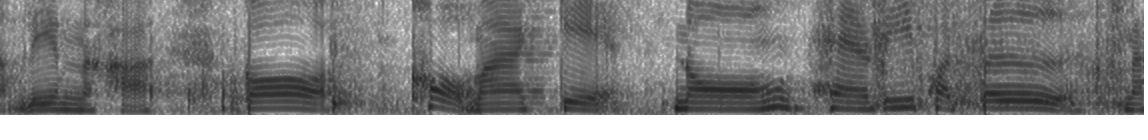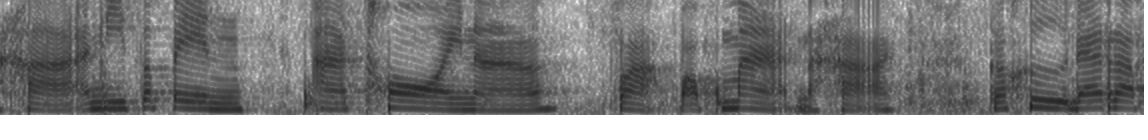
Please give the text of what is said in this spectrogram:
3 เล่มนะคะ ก็ขอมาแกะน้องแฮร์รี่พอตเตอร์นะคะ อันนี้จะเป็นอาร์ทอยนะ จากป๊อปมาดนะคะ ก็คือได้รับ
